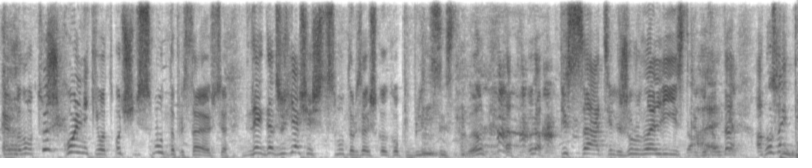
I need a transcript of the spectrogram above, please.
как бы, ну, вот школьники вот очень смутно представляют все. Да, даже я сейчас смутно представляю, что такое публицист. ну, там, ну, там, писатель, журналист, как бы, там, да, а Ну, публицист.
